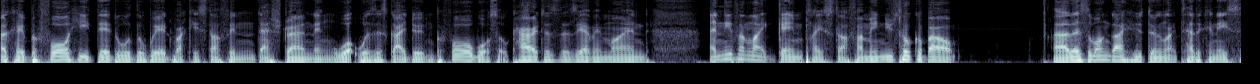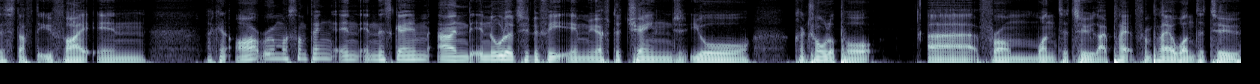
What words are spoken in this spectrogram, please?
okay, before he did all the weird wacky stuff in Death Stranding, what was this guy doing before? What sort of characters does he have in mind? And even like gameplay stuff. I mean, you talk about uh, there's the one guy who's doing like telekinesis stuff that you fight in like an art room or something in in this game, and in order to defeat him, you have to change your controller port uh, from one to two, like play, from player one to two.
